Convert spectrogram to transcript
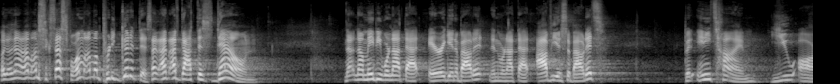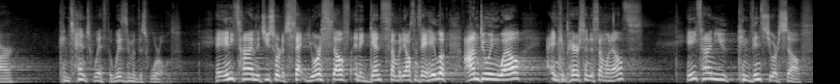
Like, I'm successful. I'm, I'm pretty good at this. I've got this down. Now, now, maybe we're not that arrogant about it and we're not that obvious about it, but anytime you are content with the wisdom of this world, Anytime that you sort of set yourself and against somebody else and say, hey, look, I'm doing well in comparison to someone else, anytime you convince yourself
